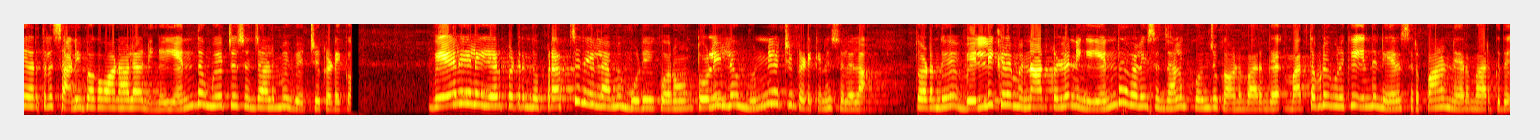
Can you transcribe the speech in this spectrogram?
நேரத்தில் சனி பகவானால் நீங்கள் எந்த முயற்சி செஞ்சாலுமே வெற்றி கிடைக்கும். வேலையில் ஏற்பட்டிருந்த பிரச்சனை எல்லாமே முடிவுக்கு வரும் தொழிலில் முன்னேற்றம் கிடைக்குன்னு சொல்லலாம். தொடர்ந்து வெள்ளிக்கிழமை நாட்களில் நீங்கள் எந்த வேலை செஞ்சாலும் கொஞ்சம் கவனம் பாருங்க. மற்றபடி உங்களுக்கு இந்த நேரம் சிறப்பான நேரமாக இருக்குது.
